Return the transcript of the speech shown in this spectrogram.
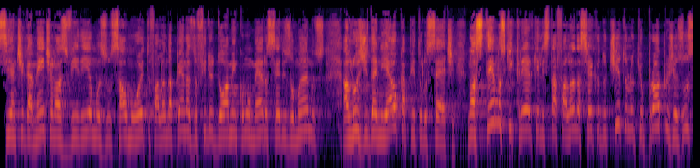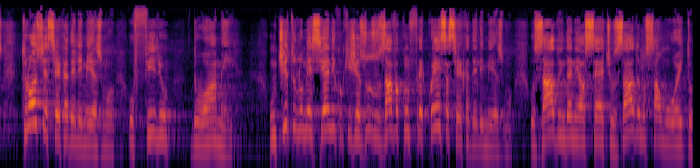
Se antigamente nós viríamos o Salmo 8 falando apenas do Filho do Homem como meros seres humanos, à luz de Daniel capítulo 7, nós temos que crer que ele está falando acerca do título que o próprio Jesus trouxe acerca dele mesmo, o Filho do Homem. Um título messiânico que Jesus usava com frequência acerca dele mesmo, usado em Daniel 7, usado no Salmo 8,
